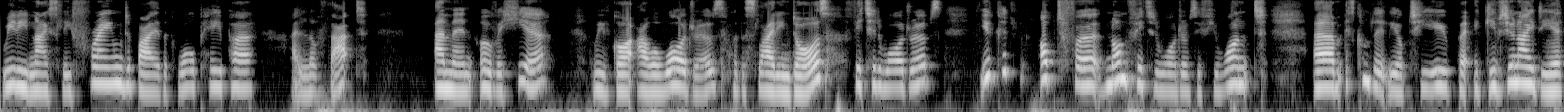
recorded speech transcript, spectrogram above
really nicely framed by the wallpaper. I love that. And then over here, we've got our wardrobes with the sliding doors, fitted wardrobes. You could opt for non-fitted wardrobes if you want. Um, it's completely up to you, but it gives you an idea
